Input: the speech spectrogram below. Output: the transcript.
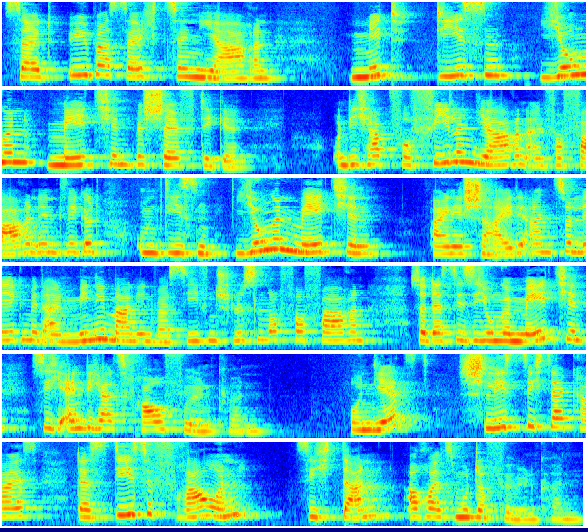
seit über 16 Jahren mit diesen jungen Mädchen beschäftige. Und ich habe vor vielen Jahren ein Verfahren entwickelt, um diesen jungen Mädchen eine Scheide anzulegen mit einem minimal invasiven Schlüssellochverfahren, sodass diese jungen Mädchen sich endlich als Frau fühlen können. Und jetzt schließt sich der Kreis, dass diese Frauen sich dann auch als Mutter fühlen können.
